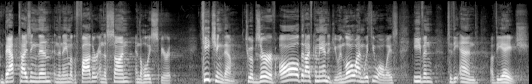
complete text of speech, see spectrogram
baptizing them in the name of the Father and the Son and the Holy Spirit, teaching them to observe all that I've commanded you. And lo, I'm with you always, even to the end of the age.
